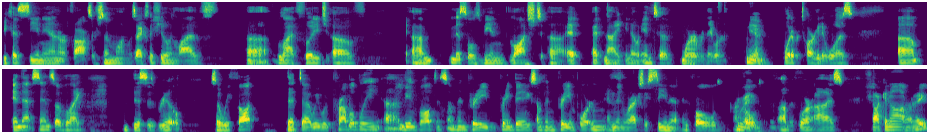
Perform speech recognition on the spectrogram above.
because CNN or Fox or someone was actually showing live uh, live footage of um, missiles being launched uh, at at night, you know, into wherever they were, yeah, whatever target it was, um, and that sense of like this is real. So we thought that uh, we would probably uh, be involved in something pretty pretty big, something pretty important, and then we're actually seeing it unfold unfold right. uh, before our eyes. Shock and awe, right?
